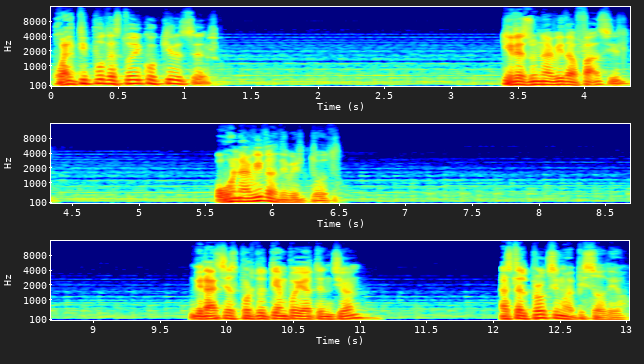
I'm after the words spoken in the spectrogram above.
¿Cuál tipo de estoico quieres ser? ¿Quieres una vida fácil? ¿O una vida de virtud? Gracias por tu tiempo y atención. Hasta el próximo episodio.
